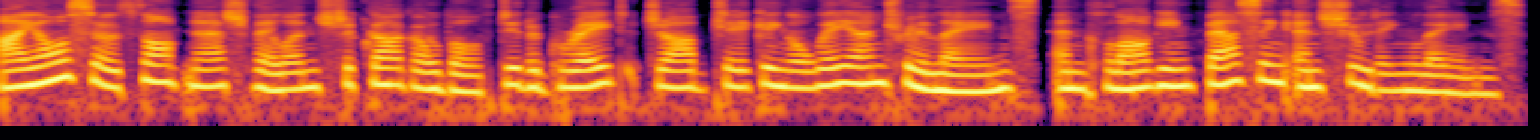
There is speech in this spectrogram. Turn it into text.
I also thought Nashville and Chicago both did a great job taking away entry lanes and clogging passing and shooting lanes.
